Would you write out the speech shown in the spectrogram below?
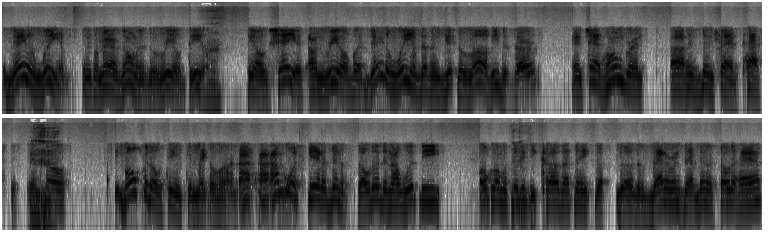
Jalen Williams from Arizona is the real deal. Uh-huh. You know, Shai is unreal, but Jalen Williams doesn't get the love he deserves. And Chet Holmgren uh, has been fantastic. And so both of those teams can make a run. I, I, I'm more scared of Minnesota than I would be Oklahoma City hmm. because I think the, the, the veterans that Minnesota has,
